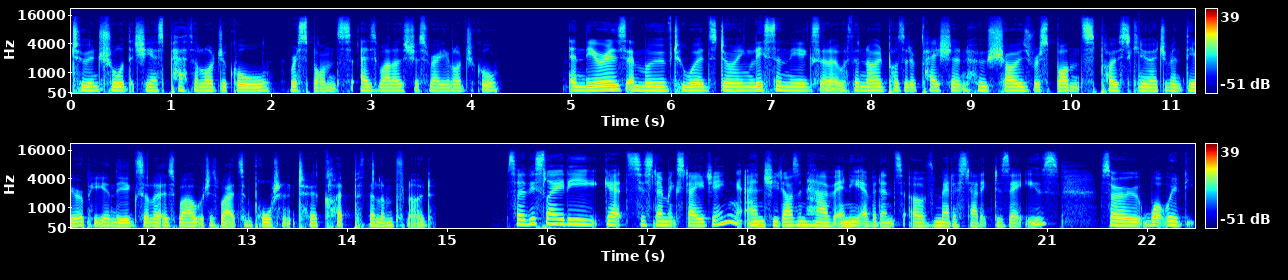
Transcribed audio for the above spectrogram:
to ensure that she has pathological response as well as just radiological. And there is a move towards doing less in the axilla with a node positive patient who shows response post neoadjuvant therapy in the axilla as well, which is why it's important to clip the lymph node. So, this lady gets systemic staging and she doesn't have any evidence of metastatic disease. So, what would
